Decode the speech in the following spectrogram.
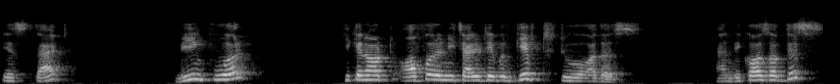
is that being poor, he cannot offer any charitable gift to others. And because of this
